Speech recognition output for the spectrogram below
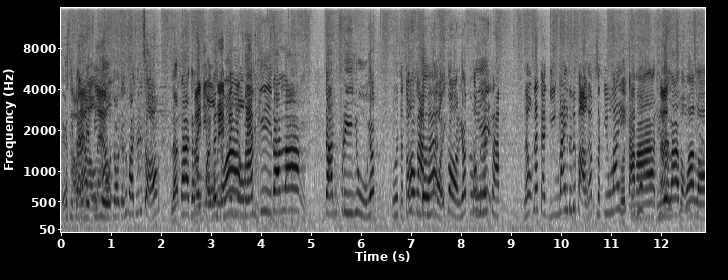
เอกสิทธิ์แต่ดาเมจมีอยู่จนกันขึ้นมาชุดที่สองและน่าจะต้องถอยไปแต่ว่ามาร์กี้ด้านล่าง ดันฟรีอยู่ครับโอ้ยแต่ต้องต้องกลับเดินนะถอยก่อนครับตรต้องงเดินี้นกลับแล้วน่าจะยิงไล่ด้วยหรือเปล่าครับ สกิลไล่เปิดตามมาดีเลล่าบอกว่ารอ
